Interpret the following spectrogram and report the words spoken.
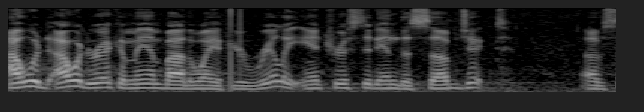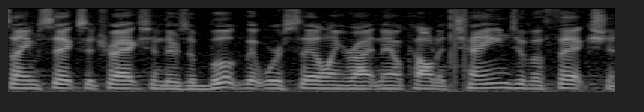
I, would, I would recommend, by the way, if you're really interested in the subject of same sex attraction, there's a book that we're selling right now called A Change of Affection.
